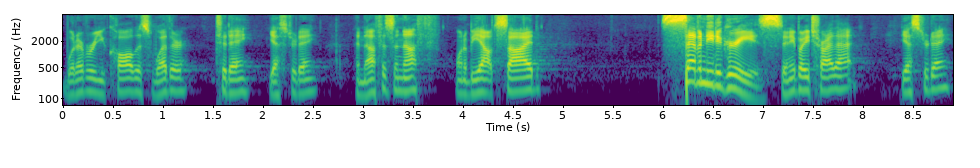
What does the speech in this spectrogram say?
whatever you call this weather today, yesterday? Enough is enough. Want to be outside? 70 degrees. Anybody try that yesterday?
